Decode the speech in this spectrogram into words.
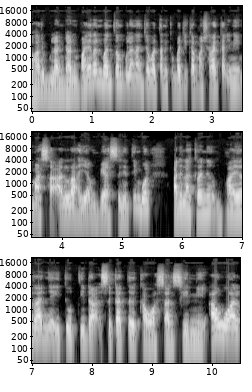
hari bulan dan bayaran bantuan bulanan Jabatan Kebajikan Masyarakat ini masalah yang biasanya timbul adalah kerana bayarannya itu tidak sekata kawasan sini awal,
